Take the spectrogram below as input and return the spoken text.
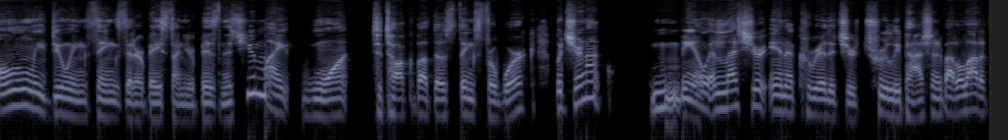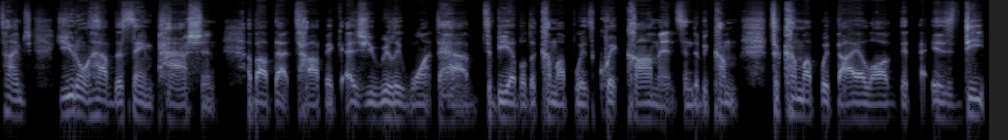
only doing things that are based on your business, you might want to talk about those things for work, but you're not you know, unless you're in a career that you're truly passionate about, a lot of times you don't have the same passion about that topic as you really want to have to be able to come up with quick comments and to become to come up with dialogue that is deep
